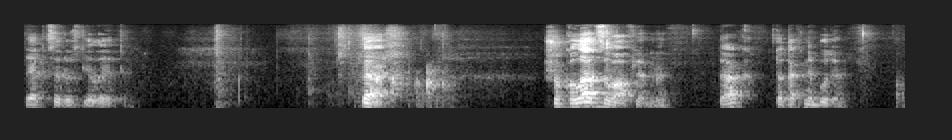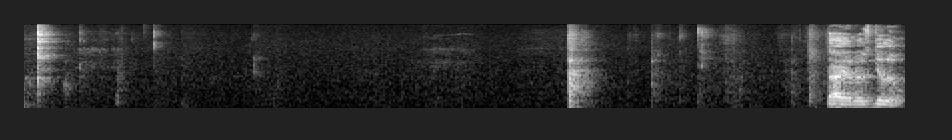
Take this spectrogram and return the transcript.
Як це розділити? Так. Шоколад з вафлями. Так? То так не буде. Та, я розділив.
